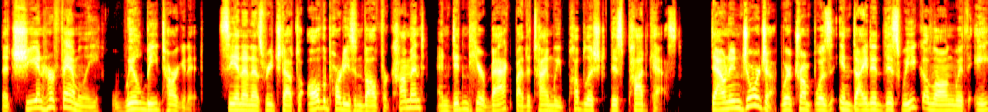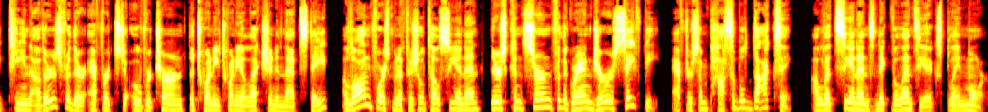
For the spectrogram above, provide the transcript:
that she and her family will be targeted. CNN has reached out to all the parties involved for comment and didn't hear back by the time we published this podcast down in Georgia, where Trump was indicted this week along with 18 others for their efforts to overturn the 2020 election in that state. A law enforcement official tells CNN there's concern for the grand juror's safety after some possible doxing. I'll let CNN's Nick Valencia explain more.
